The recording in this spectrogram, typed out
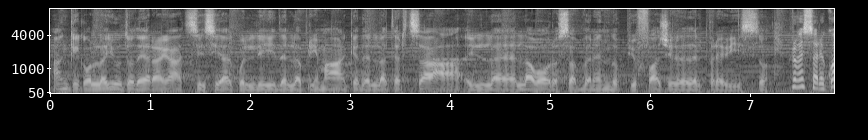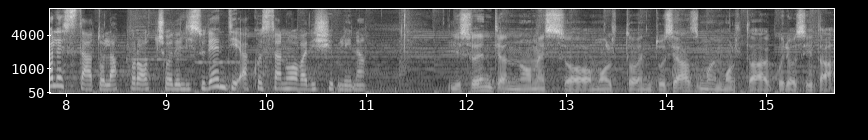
anche con l'aiuto dei ragazzi, sia quelli della prima A che della terza A, il lavoro sta avvenendo più facile del previsto. Professore, qual è stato l'approccio degli studenti a questa nuova disciplina? Gli studenti hanno messo molto entusiasmo e molta curiosità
